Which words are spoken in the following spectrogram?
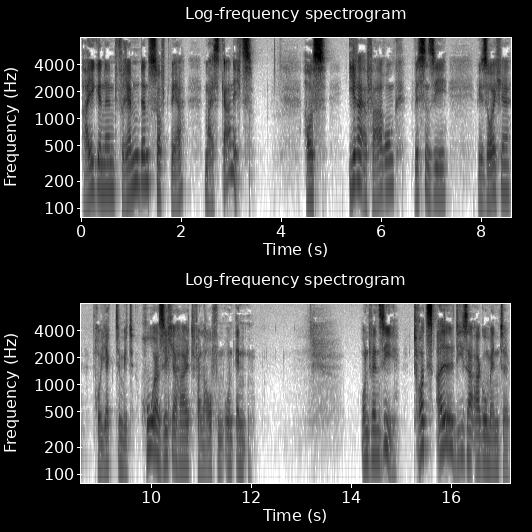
eigenen fremden Software meist gar nichts. Aus Ihrer Erfahrung wissen Sie, wie solche Projekte mit hoher Sicherheit verlaufen und enden. Und wenn Sie trotz all dieser Argumente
